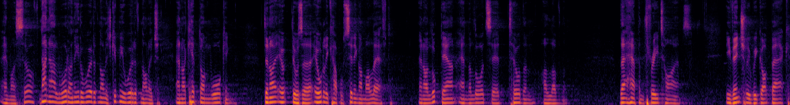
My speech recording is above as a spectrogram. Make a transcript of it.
and myself, No, no, Lord, I need a word of knowledge. Give me a word of knowledge. And I kept on walking. Then I, there was an elderly couple sitting on my left, and I looked down, and the Lord said, Tell them I love them. That happened three times. Eventually, we got back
